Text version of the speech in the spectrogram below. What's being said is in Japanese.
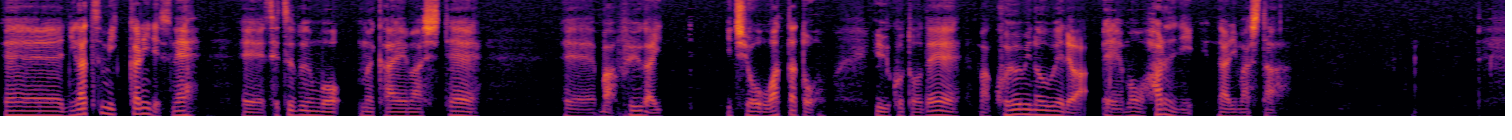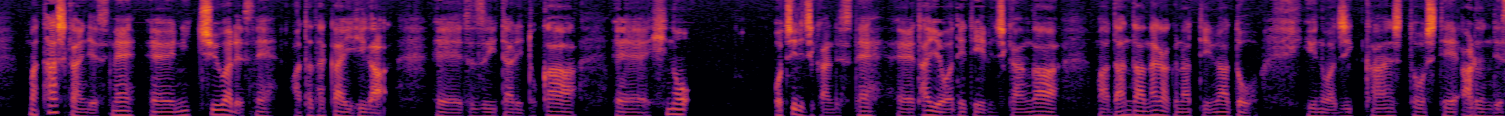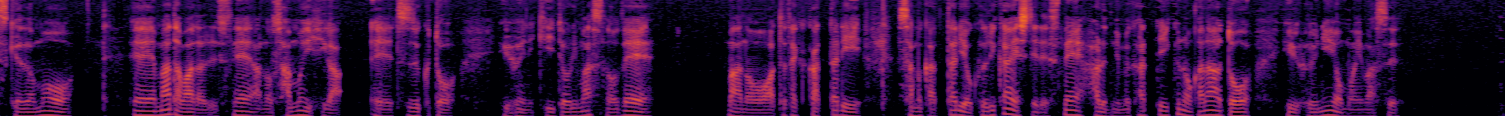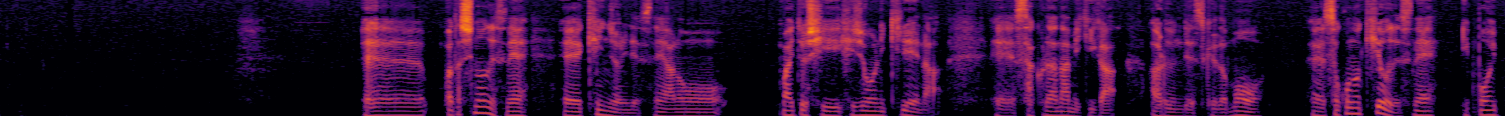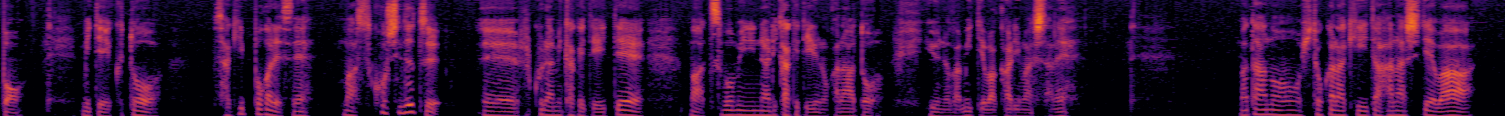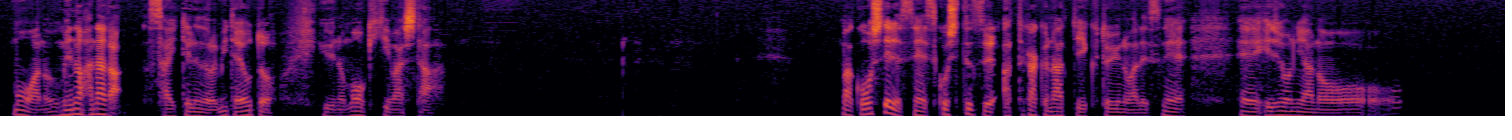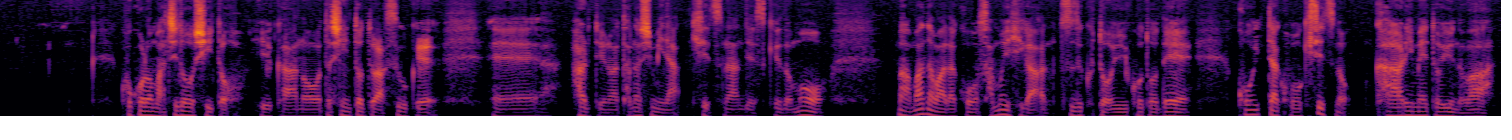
えー、2月3日にですね、え、節分を迎えまして、えー、まあ、冬が一応終わったということで、まあ、暦の上では、えもう春になりました。まあ、確かにですね、え日中はですね暖かい日が、え続いたりとか、えー、日の落ちる時間ですね、え、太陽が出ている時間が、まあ、だんだん長くなっているなというのは実感としてあるんですけども、え、まだまだですねあの寒い日が、え続くというふうに聞いておりますので、まあ、あの暖かかったり寒かったりを繰り返してですね春に向かっていくのかなというふうに思います。えー、私のですね、えー、近所にですね、あの毎年非常に綺麗な、え、桜並木があるんですけども、えそこの木をですね、一本一本見ていくと、先っぽがですね、まあ、少しずつ、え膨らみかけていて、まあ、つぼみになりかけているのかなというのが見て分かりましたね。またあの人から聞いた話ではもうあの梅の花が咲いてるのを見たよというのも聞きました。まあ、こうしてですね、少しずつ暖かくなっていくというのはですね、えー、非常にあの心待ち遠しいというか、あの私にとってはすごく、えー、春というのは楽しみな季節なんですけども、まあ、まだまだこう寒い日が続くということで、こういったこう季節の変わり目というのは、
